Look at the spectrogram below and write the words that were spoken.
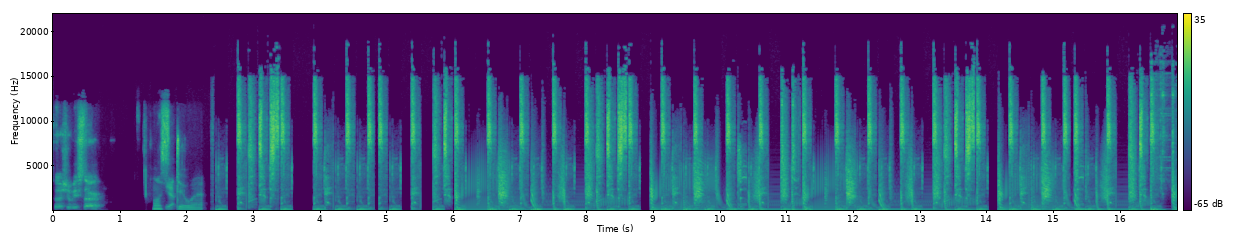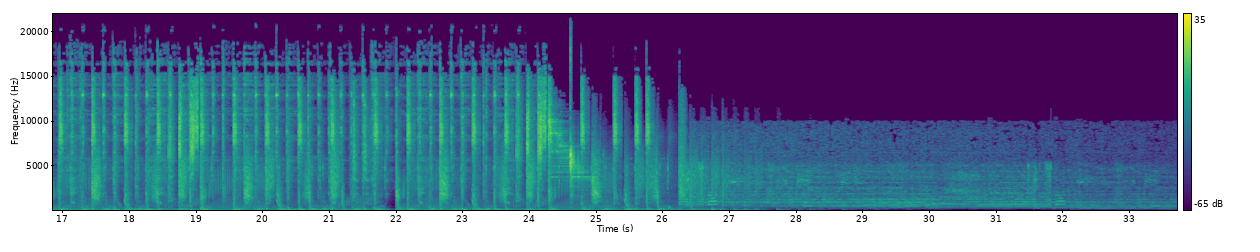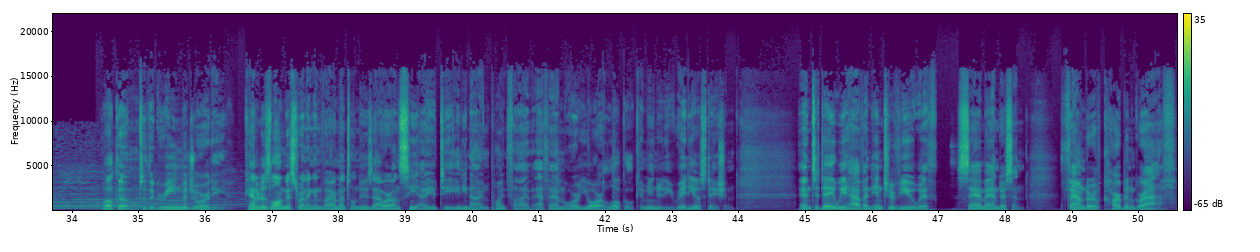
So should we start? Let's Yeah. do it. Welcome to the Green Majority, Canada's longest running environmental news hour on CIUT 89.5 FM or your local community radio station. And today we have an interview with Sam Anderson, founder of Carbon Graph,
